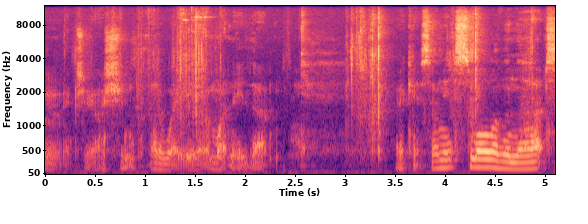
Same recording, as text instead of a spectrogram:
Oh, actually, I shouldn't put that away. either I might need that. Okay, so I need smaller than that.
